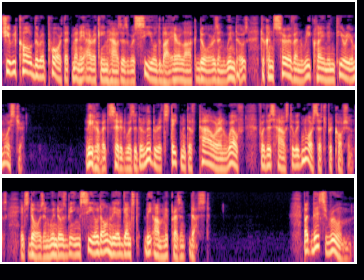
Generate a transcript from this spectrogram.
She recalled the report that many Arakeen houses were sealed by airlock doors and windows to conserve and reclaim interior moisture. Leto had said it was a deliberate statement of power and wealth for this house to ignore such precautions, its doors and windows being sealed only against the omnipresent dust. But this room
